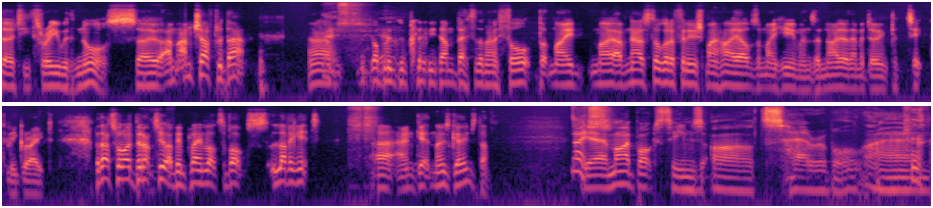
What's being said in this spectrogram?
33 with Norse. So I'm I'm chuffed with that. Um, Nice. The goblins have clearly done better than I thought, but my, my I've now still got to finish my high elves and my humans, and neither of them are doing particularly great. But that's what I've been up to. I've been playing lots of box, loving it, uh, and getting those games done. Nice. Yeah, my box teams are terrible. Um,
